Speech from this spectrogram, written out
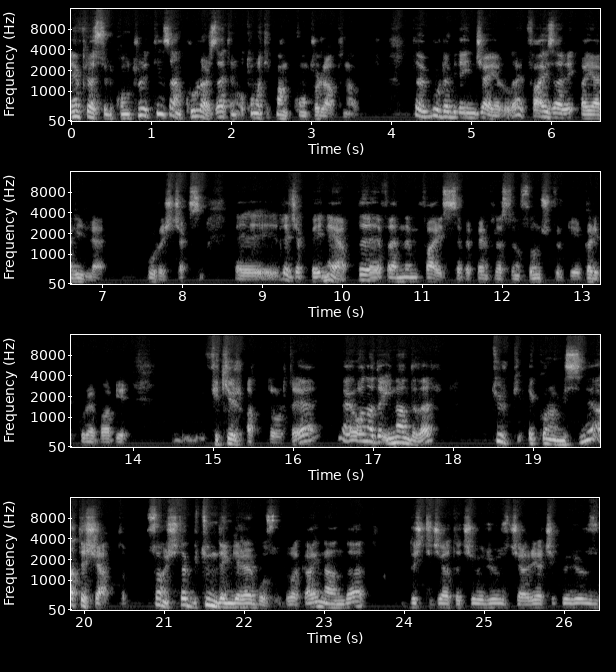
enflasyonu kontrol ettiğin zaman kurlar zaten otomatikman kontrol altına alınır. Tabii burada bir de ince ayar olarak faiz ayarıyla uğraşacaksın. Ee, Recep Bey ne yaptı? Efendim faiz sebep enflasyon sonuçtur diye garip kureba bir fikir attı ortaya. Ve ona da inandılar. Türk ekonomisini ateşe attı. Sonuçta bütün dengeler bozuldu. Bak aynı anda dış ticaret açığı veriyoruz, cari açık veriyoruz,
